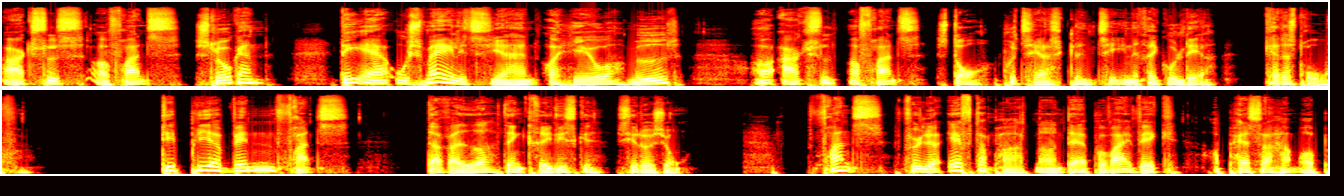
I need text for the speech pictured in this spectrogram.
Axels og Frans slogan. Det er usmageligt, siger han og hæver mødet, og Axel og Frans står på tærsklen til en regulær katastrofe. Det bliver vennen Frans, der redder den kritiske situation. Frans følger efter partneren, der er på vej væk, og passer ham op.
